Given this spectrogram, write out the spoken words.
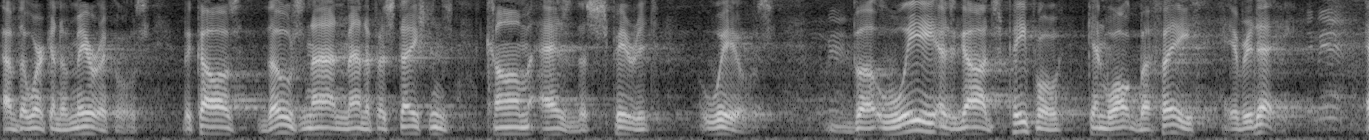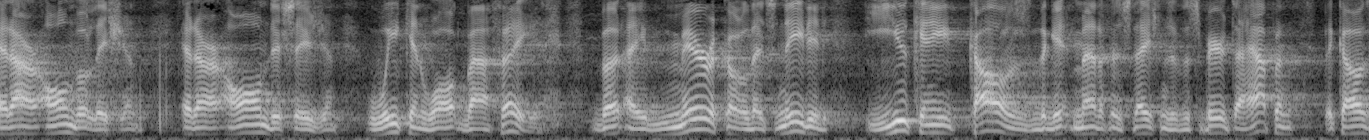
of the working of miracles because those nine manifestations come as the Spirit wills. But we, as God's people, can walk by faith every day. At our own volition, at our own decision, we can walk by faith. But a miracle that's needed, you can't cause the manifestations of the Spirit to happen because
